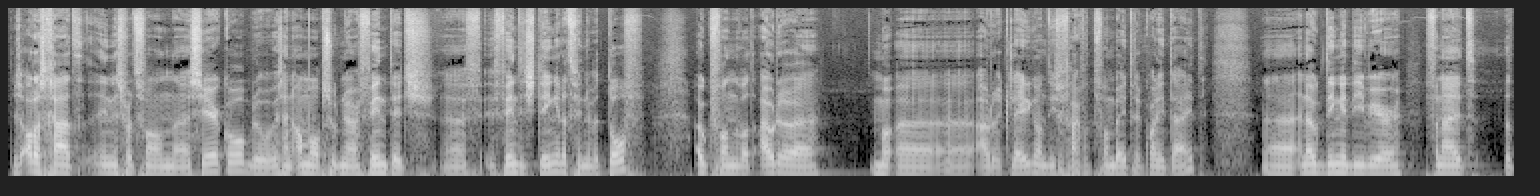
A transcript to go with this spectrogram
Dus alles gaat in een soort van eh, cirkel. Ik bedoel, we zijn allemaal op zoek naar vintage, eh, vintage dingen. Dat vinden we tof. Ook van wat oudere, oudere kleding, want die is vaak van betere kwaliteit. En ook dingen die weer vanuit, dat,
